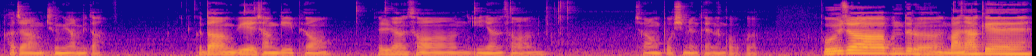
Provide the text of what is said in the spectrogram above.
가장 중요합니다. 그 다음 위에 장기 입형 1년선, 2년선 저항 보시면 되는 거고요. 보유자분들은 만약에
